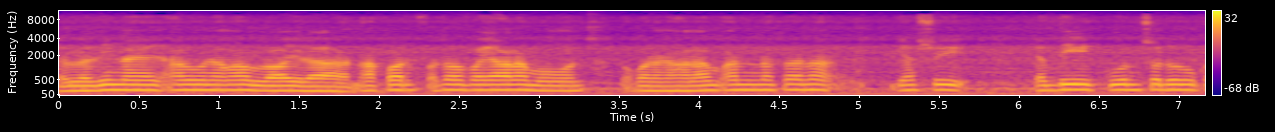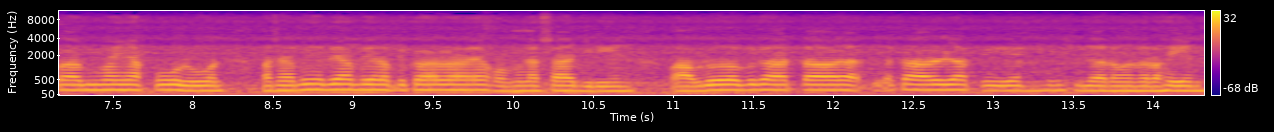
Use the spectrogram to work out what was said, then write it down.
Alladzina yaj'aluna ma'allah ilahan akhar fasawfa ya'lamun Wa kana na'lam annaka yasi yadikun suduruka bima yaqulun Fasabih bihamdi rabbika la yakum minas sajidin Wa abdu rabbika hatta yakal yakin Bismillahirrahmanirrahim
